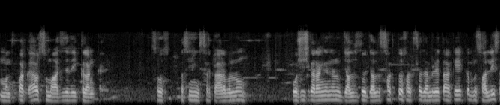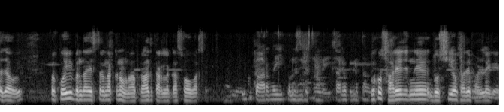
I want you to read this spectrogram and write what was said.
ਮੰਦਭਾਗਾ ਔਰ ਸਮਾਜ ਦੇ ਲਈ ਕਲੰਕ ਹੈ। ਸੋ ਅਸੀਂ ਸਰਕਾਰ ਵੱਲੋਂ ਕੋਸ਼ਿਸ਼ ਕਰਾਂਗੇ ਇਹਨਾਂ ਨੂੰ ਜਲਦ ਤੋਂ ਜਲਦ, ਸਖਤ ਤੋਂ ਸਖਤ ਸਜ਼ਾ ਮਿਲੇ ਤਾਂ ਕਿ ਇੱਕ ਮਿਸਾਲੀ ਸਜ਼ਾ ਹੋਵੇ। ਪਰ ਕੋਈ ਵੀ ਬੰਦਾ ਇਸ ਤਰ੍ਹਾਂ ਦਾ ਘਿਨਾਉਣਾ ਅਪਰਾਧ ਕਰਨ ਲੱਗਾ 100 ਵਾਰ ਸੋਚੇ ਕੋਈ ਕਾਰਵਾਈ ਪੁਲਿਸ ਦੀ ਕਿਸ ਤਰ੍ਹਾਂ ਗਈ? ਸਾਰੇ ਲੋਕ ਗ੍ਰਿਫਤਾਰ ਹੋ ਗਏ। ਦੇਖੋ ਸਾਰੇ ਜਿੰਨੇ ਦੋਸ਼ੀ ਆ ਉਹ ਸਾਰੇ ਫੜ ਲਏ ਗਏ।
